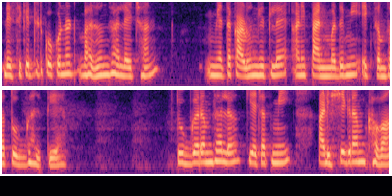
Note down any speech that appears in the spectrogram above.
डेसिकेटेड कोकोनट भाजून झालं आहे छान. मी आता काढून घेतलं आहे आणि पॅनमध्ये मी एक चमचा तूप घालते आहे तूप गरम झालं की याच्यात मी अडीचशे ग्रॅम खवा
